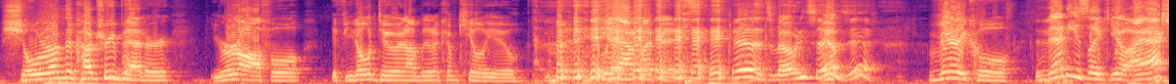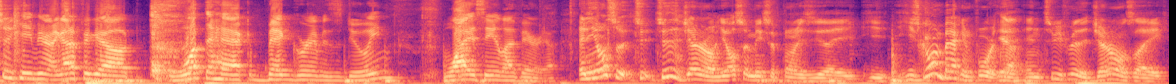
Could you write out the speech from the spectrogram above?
She'll run the country better. You're awful. If you don't do it, I'm gonna come kill you. Get out of my face. yeah, that's about what he says. Yeah. Very cool. Then he's like, "Yo, I actually came here. I gotta figure out what the heck Ben Grimm is doing. Why is he in Latveria? And he also, to, to the general, he also makes a point. Is he, like, he he's going back and forth. Yeah. And, and to be fair, the general's like,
